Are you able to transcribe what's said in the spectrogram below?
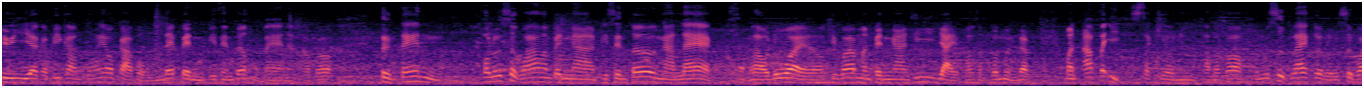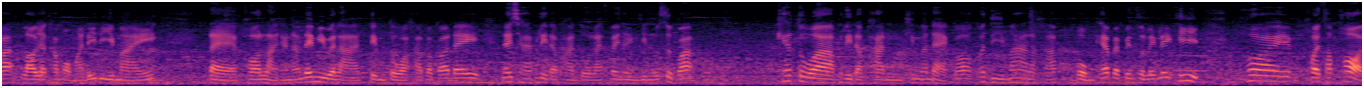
นิวเยียร์กับพี่การเขาให้โอกาสผมได้เป็นพรีเซนเตอร์ของแบรนด์นะครับก็ตื่นเต้นเพราะรู้สึกว่ามันเป็นงานพรีเซนเตอร์งานแรกของเราด้วยเราคิดว่ามันเป็นงานที่ใหญ่พอสมควรเหมือนแบบมันอัพไปอีกสเกลหนึ่งครับแล้วก็ความรู้สึกแรกคือเรารู้สึกว่าเราจะทำออกมาได้ดีไหม แต่พอหลังจากนั้นได้มีเวลาเต็มตัวครับ แล้วก็ได้ได้ใช้ผลิตภัณฑ์ตัวไลฟ์ไปจริงๆรู้สึกว่า แค่ตัวผลิตภัณฑ์ครีมกันแดดก็ก็ดีมากแล้วครับ ผมแค่แบบเป็นส่วนเล็กๆที่คอยคอยซัพพอร์ต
